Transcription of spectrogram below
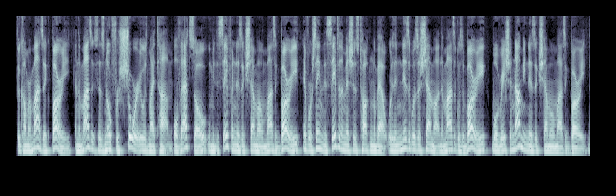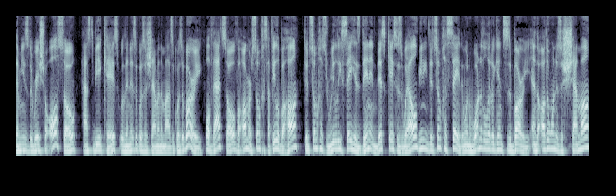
the Kamer Mazik Bari, and the Mazik says no for sure it was my Tam. Well, if that's so, Umi the Sefer Nizik Shema Mazik Bari, if we're saying the Sefer the Mishnah is talking about where the Nizik was a Shema and the Mazik was a Bari, well, Resha Nami Nizik Shema Mazik Bari. That means the Resha also has to be a case where the Nizik was a Shema and the Mazik was a Bari. Well, if that's so, Va'amr Sumchas Afila Baha, did Sumchas really say his din in this case as well? Meaning, did Sumchas say that when one of the litigants is a Bari and the other one is a Shema,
